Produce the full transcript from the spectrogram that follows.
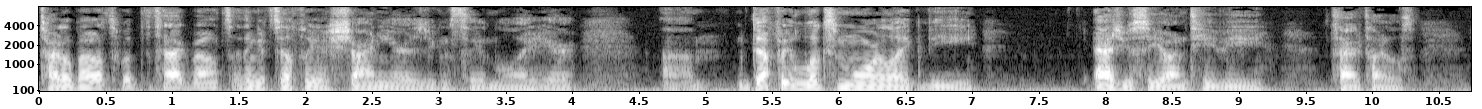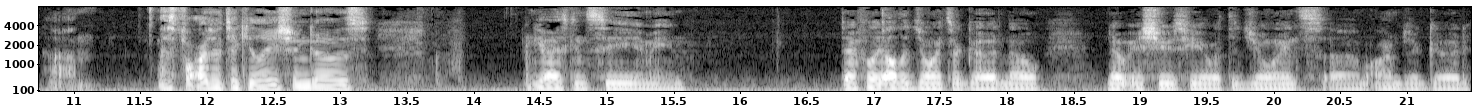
title belts with the tag belts. I think it's definitely a shinier, as you can see in the light here. Um, definitely looks more like the, as you see on TV, tag titles. Um, as far as articulation goes, you guys can see, I mean, definitely all the joints are good. No, no issues here with the joints. Um, arms are good.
